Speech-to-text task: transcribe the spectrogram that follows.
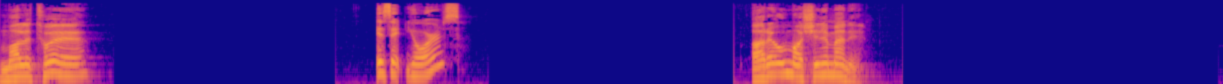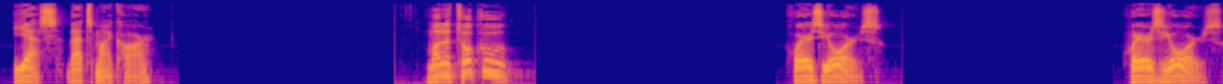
مال توه Is it yours? آره اون ماشین منه Yes, that's my car. مال تو کو Where's yours? Where's yours?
